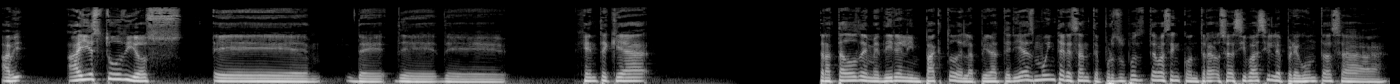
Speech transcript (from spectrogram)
Hay estudios eh, de, de, de gente que ha tratado de medir el impacto de la piratería. Es muy interesante. Por supuesto te vas a encontrar, o sea, si vas y le preguntas a,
